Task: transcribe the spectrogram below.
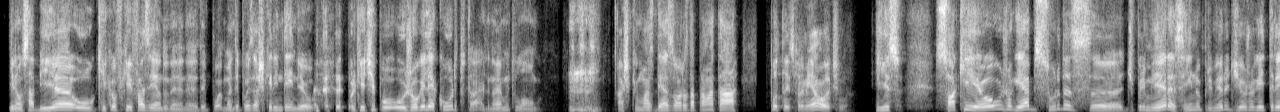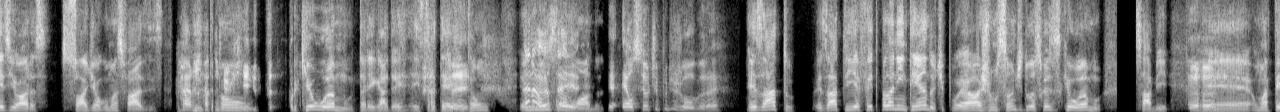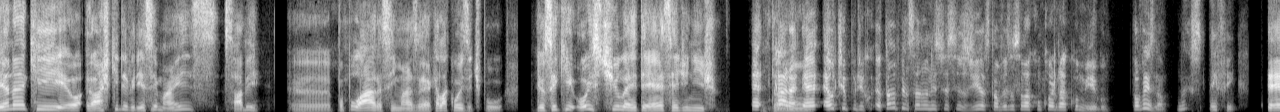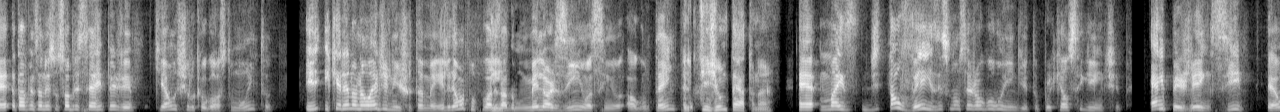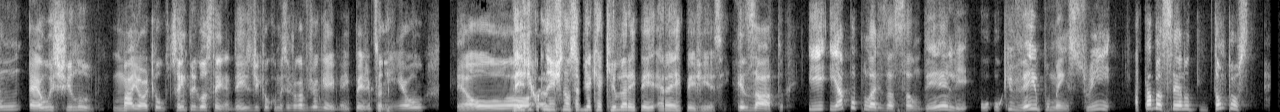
que não sabia o que, que eu fiquei fazendo, né, né depois, mas depois acho que ele entendeu. Porque, tipo, o jogo ele é curto, tá? Ele não é muito longo. acho que umas 10 horas dá pra matar. Puta, isso pra mim é ótimo. Isso. Só que eu joguei absurdas uh, de primeira, assim, no primeiro dia eu joguei 13 horas só de algumas fases. Caralho, então, porque eu amo, tá ligado? A estratégia. Sei. Então, eu é, não, não eu sei. É, é, o seu tipo de jogo, né? Exato, exato. E é feito pela Nintendo, tipo, é a junção de duas coisas que eu amo, sabe? Uhum. É uma pena que eu, eu acho que deveria ser mais, sabe? Uh, popular, assim, mas é aquela coisa, tipo, eu sei que o estilo RTS é de nicho. É, então... Cara, é, é o tipo de. Eu tava pensando nisso esses dias, talvez você vá concordar comigo. Talvez não, mas enfim. É, eu tava pensando nisso sobre CRPG, que é um estilo que eu gosto muito. E, e querendo ou não, é de nicho também. Ele deu uma popularizada Sim. melhorzinho, assim, há algum tempo. Ele atingiu um teto, né? É, mas de talvez isso não seja algo ruim, Guito, porque é o seguinte: RPG em si, é um é o estilo maior que eu sempre gostei, né? Desde que eu comecei a jogar videogame. RPG pra Sim. mim é o é o Desde quando a gente não sabia que aquilo era RPG, assim. Exato. E, e a popularização dele, o, o que veio pro mainstream, acaba sendo tão.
